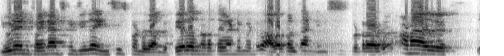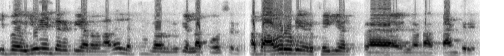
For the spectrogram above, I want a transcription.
யூனியன் ஃபைனான்ஸ் மினிஸ்ட்ரி தான் இன்சிஸ்ட் பண்ணுது. அங்கே தேர்தல் நடத்த வேண்டும் என்று அவர்கள் தான் இன்சிஸ்ட் பண்றாரு ஆனால் அது இப்போ யூனியன் டெரிட்டரி ஆனதுனால லெப்டினன்ட் கவர்னருக்கு எல்லா பவர்ஸ் இருக்கு. அப்போ அவருடைய ஒரு ஃபெயிலியர் இதில் நான் காண்கிறேன்.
